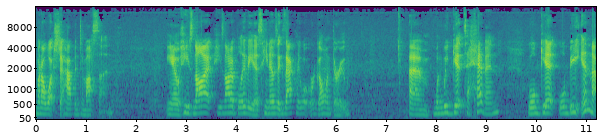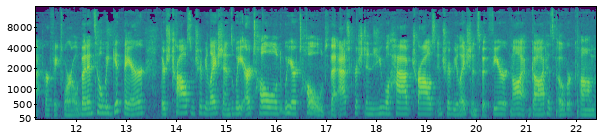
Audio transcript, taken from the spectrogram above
when I watched it happen to my son. You know, he's not, he's not oblivious. He knows exactly what we're going through. Um, when we get to heaven, we'll get we'll be in that perfect world but until we get there there's trials and tribulations we are told we are told that as christians you will have trials and tribulations but fear not god has overcome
